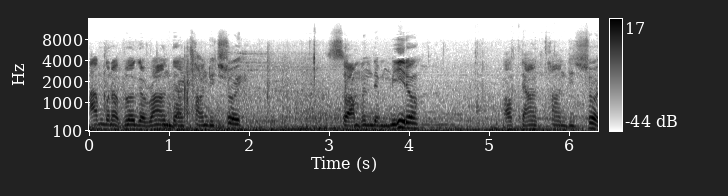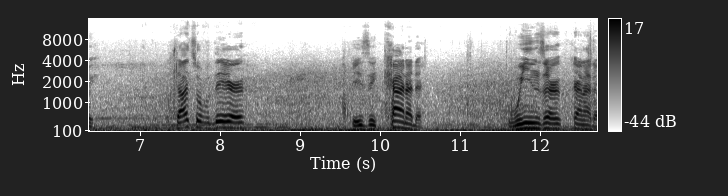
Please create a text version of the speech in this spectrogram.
I'm gonna vlog around downtown Detroit. So I'm in the middle of downtown Detroit. That's over there is in Canada, Windsor, Canada,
